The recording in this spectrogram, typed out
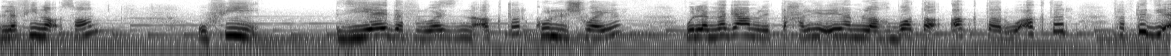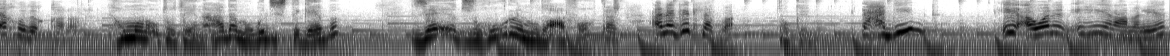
لا في نقصان وفي زيادة في الوزن أكتر كل شوية ولما أجي أعمل التحاليل ألاقيها ملخبطة أكتر وأكتر فابتدي آخد القرار. هما نقطتين عدم وجود استجابة زائد ظهور المضاعفات. طيب أنا جيت لك بقى. أوكي. تحديد إيه اولا إيه هي العمليات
